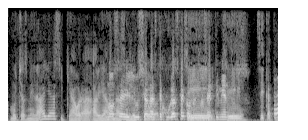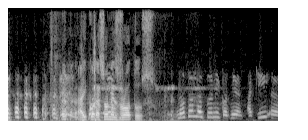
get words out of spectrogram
muchas medallas y que ahora había no una se selección. ilusionaste, jugaste con Sí, nuestros sentimientos. Sí, sí, Katia. Hay corazones rotos. No son los únicos, miren, aquí eh,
